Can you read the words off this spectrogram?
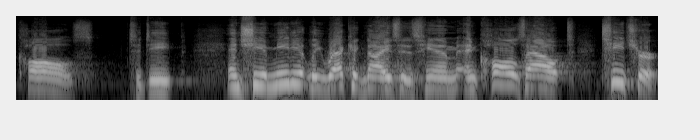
calls to deep. And she immediately recognizes him and calls out, Teacher.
